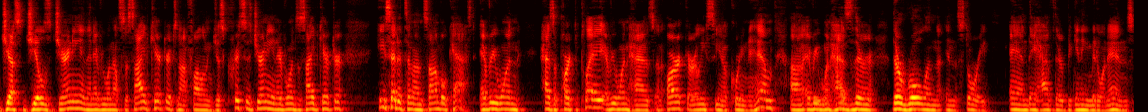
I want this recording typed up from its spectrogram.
just Jill's journey and then everyone else a side character. It's not following just Chris's journey and everyone's a side character. He said it's an ensemble cast. Everyone has a part to play. Everyone has an arc, or at least you know according to him, uh, everyone has their their role in the in the story and they have their beginning, middle, and ends,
